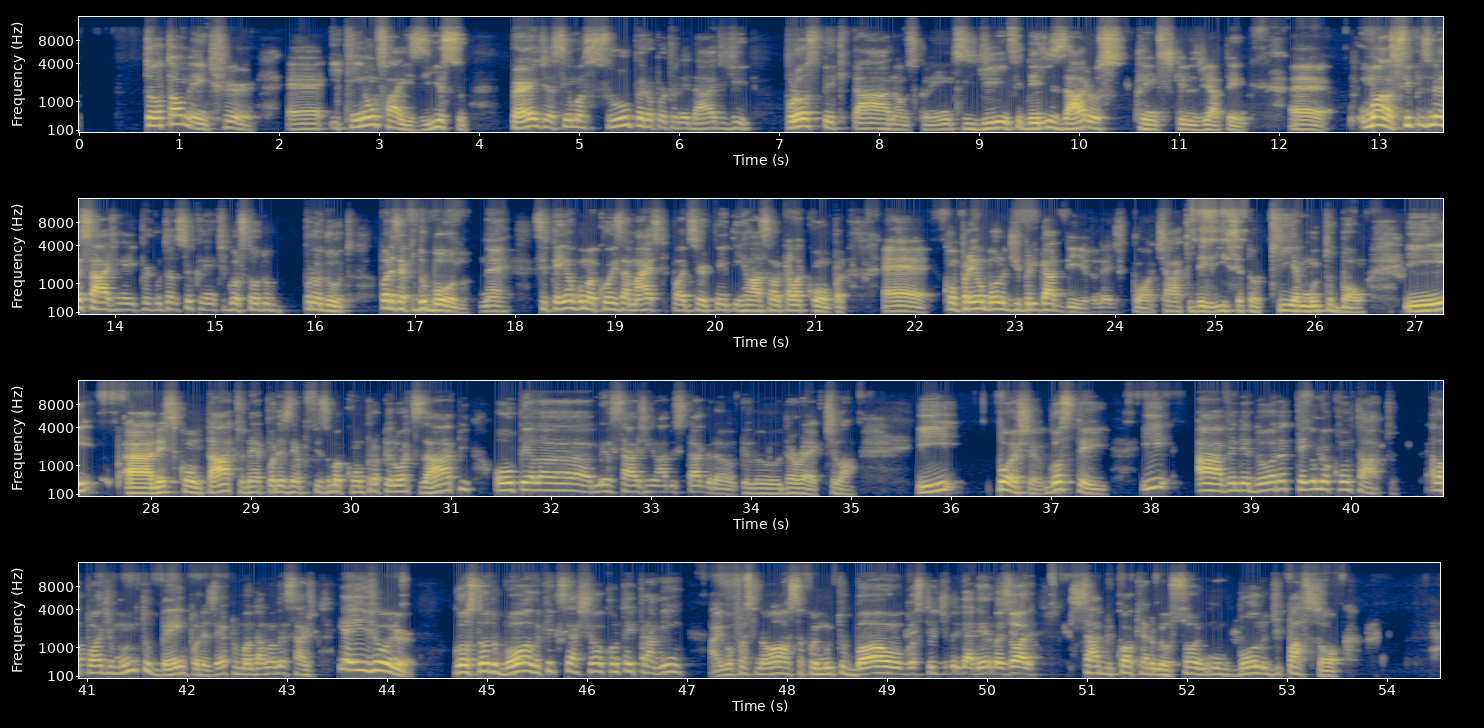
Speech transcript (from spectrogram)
Totalmente, Fer. É, e quem não faz isso, perde, assim, uma super oportunidade de prospectar novos clientes e de fidelizar os clientes que eles já têm. É, uma simples mensagem aí perguntando se o cliente gostou do produto, por exemplo, do bolo, né? Se tem alguma coisa a mais que pode ser feita em relação àquela compra. É, comprei um bolo de brigadeiro, né? De pote. Ah, que delícia, tô aqui, é muito bom. E ah, nesse contato, né? Por exemplo, fiz uma compra pelo WhatsApp ou pela mensagem lá do Instagram, pelo direct lá. E, poxa, gostei. E a vendedora tem o meu contato ela pode muito bem, por exemplo, mandar uma mensagem. E aí, Júnior, gostou do bolo? O que, que você achou? Conta aí para mim. Aí eu vou falar assim, nossa, foi muito bom, gostei de brigadeiro, mas olha, sabe qual que era o meu sonho? Um bolo de paçoca.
